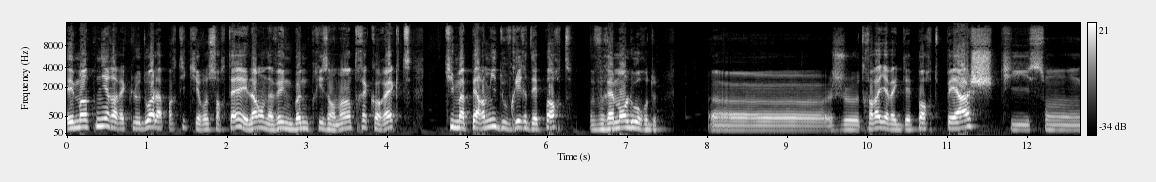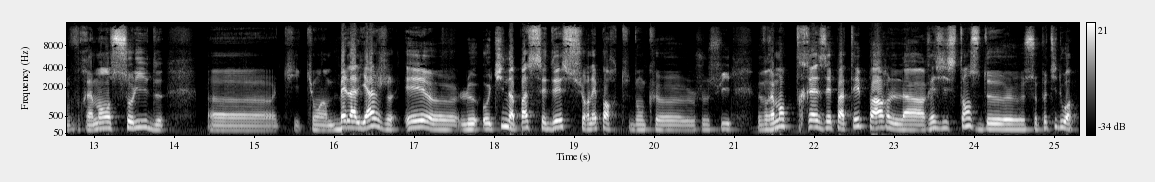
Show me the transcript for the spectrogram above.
et maintenir avec le doigt la partie qui ressortait. Et là, on avait une bonne prise en main, très correcte, qui m'a permis d'ouvrir des portes vraiment lourdes. Euh, je travaille avec des portes PH qui sont vraiment solides, euh, qui, ont un bel alliage et euh, le hockey n'a pas cédé sur les portes. Donc euh, je suis vraiment très épaté par la résistance de ce petit doigt.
